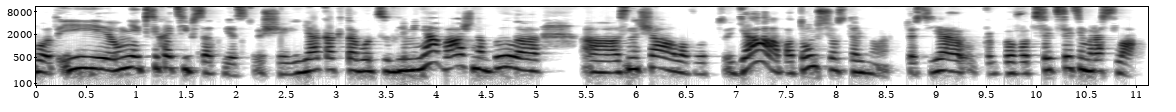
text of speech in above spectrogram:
вот, и у меня и психотип соответствующий. Я как-то вот для меня важно было э, сначала вот я, а потом все остальное. То есть я как бы вот с этим росла.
